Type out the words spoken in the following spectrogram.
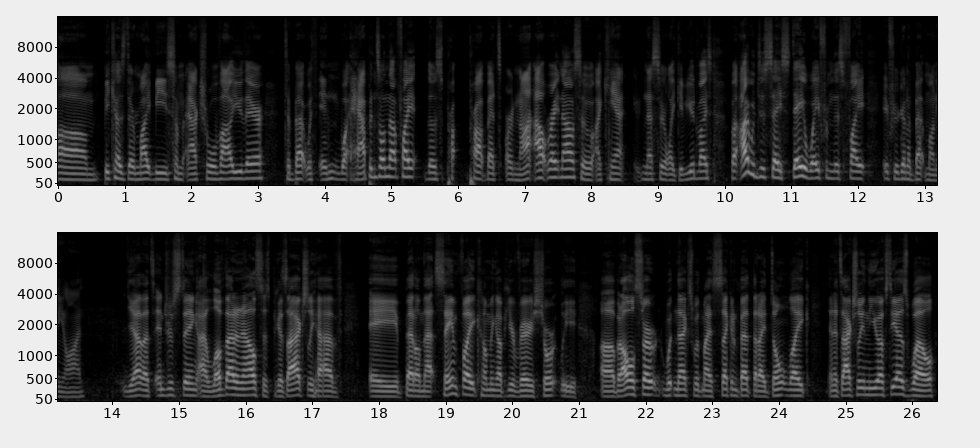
um, because there might be some actual value there to bet within what happens on that fight. Those pro- prop bets are not out right now, so I can't necessarily give you advice. But I would just say stay away from this fight if you're going to bet money on. Yeah, that's interesting. I love that analysis because I actually have a bet on that same fight coming up here very shortly. Uh, but I will start with next with my second bet that I don't like, and it's actually in the UFC as well.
